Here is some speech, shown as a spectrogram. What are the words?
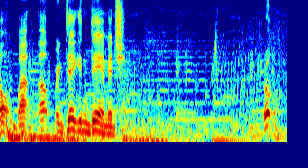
Oh, wow. Oh, we're taking damage. Oh.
